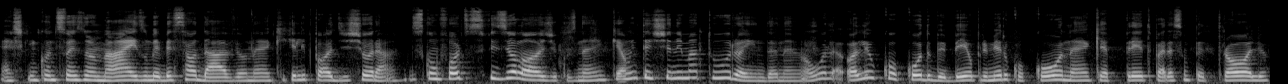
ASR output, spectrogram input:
Acho que em condições normais, um bebê saudável, né? O que, que ele pode chorar? Desconfortos fisiológicos, né? Que é um intestino imaturo ainda, né? Olha, olha o cocô do bebê, o primeiro cocô, né? Que é preto, parece um petróleo.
